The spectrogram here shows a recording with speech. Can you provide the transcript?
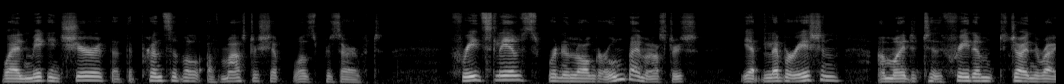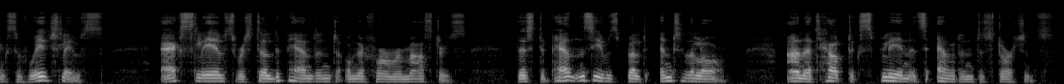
while making sure that the principle of mastership was preserved. Freed slaves were no longer owned by masters, yet liberation amounted to the freedom to join the ranks of wage slaves. Ex slaves were still dependent on their former masters. This dependency was built into the law and it helped explain its evident distortions.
